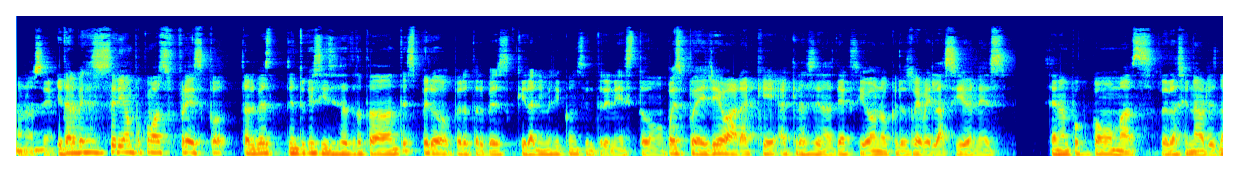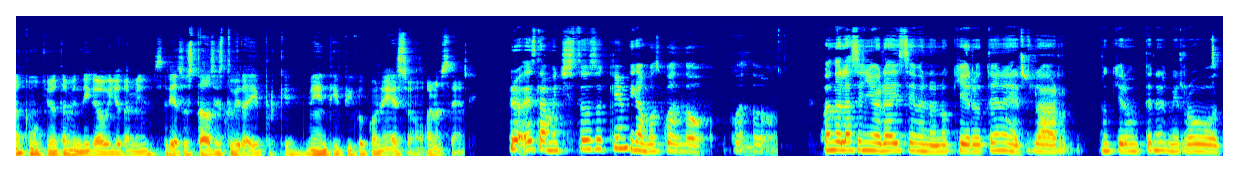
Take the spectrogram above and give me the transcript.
o no sé. Y tal vez eso sería un poco más fresco, tal vez siento que sí se ha tratado antes, pero, pero tal vez que el anime se concentre en esto, pues puede llevar a que, a que las escenas de acción o que las revelaciones sean un poco como más relacionables, ¿no? Como que uno también diga, uy, yo también estaría asustado si estuviera ahí porque me identifico con eso, o no sé. Pero está muy chistoso que, digamos, cuando, cuando, cuando la señora dice, bueno, no quiero tener la no quiero tener mi robot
